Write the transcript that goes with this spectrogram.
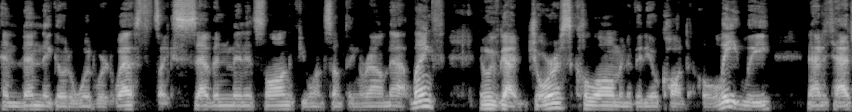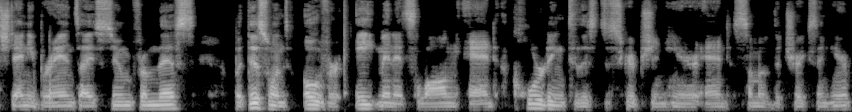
and then they go to Woodward West. It's like seven minutes long if you want something around that length. Then we've got Joris Coulomb in a video called Lately, not attached to any brands, I assume, from this but this one's over eight minutes long. And according to this description here and some of the tricks in here,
